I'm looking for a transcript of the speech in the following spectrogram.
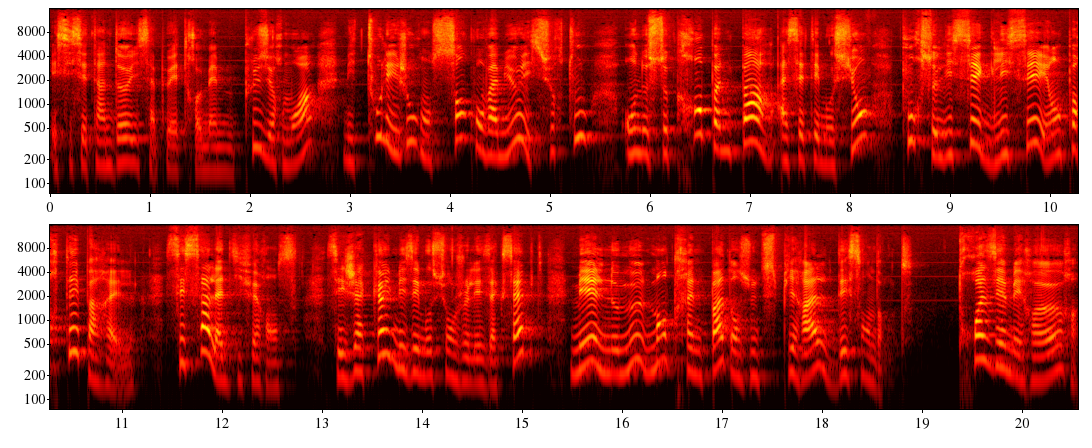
Et si c'est un deuil, ça peut être même plusieurs mois. Mais tous les jours, on sent qu'on va mieux et surtout, on ne se cramponne pas à cette émotion pour se laisser glisser et emporter par elle. C'est ça la différence. C'est j'accueille mes émotions, je les accepte, mais elles ne m'entraînent pas dans une spirale descendante. Troisième erreur,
